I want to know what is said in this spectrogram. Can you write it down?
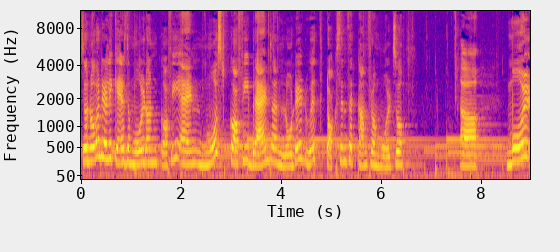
So no one really cares the mold on coffee and most coffee brands are loaded with toxins that come from mold. So uh, mold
